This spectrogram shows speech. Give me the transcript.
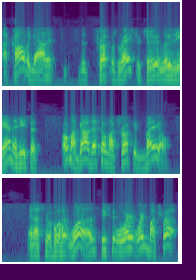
I called the guy that the truck was registered to in Louisiana, and he said, "Oh my God, that's on my truck in Vail." And I said, "Well, it was." He said, "Well, where, where's my truck?"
